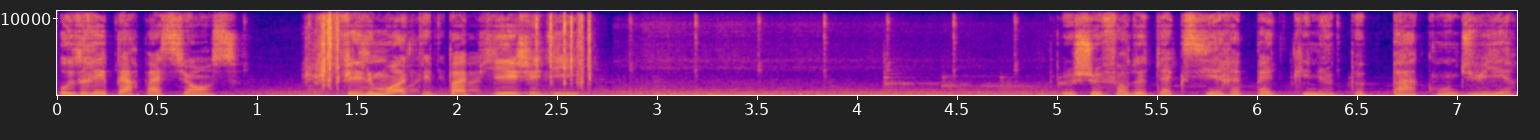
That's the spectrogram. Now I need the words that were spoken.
Audrey perd patience. File-moi tes papiers, j'ai dit. Le chauffeur de taxi répète qu'il ne peut pas conduire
